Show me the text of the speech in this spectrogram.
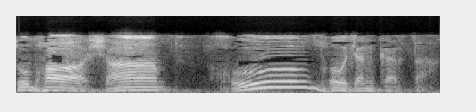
सुबह शाम खूब भोजन करता।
